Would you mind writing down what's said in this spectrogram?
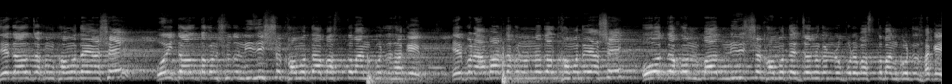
যে দল যখন ক্ষমতায় আসে, ওই দল তখন শুধু নিজস্ব ক্ষমতা বাস্তবায়ন করতে থাকে। এরপর আবার যখন অন্য দল ক্ষমতায় আসে, ও তখন নিজস্ব ক্ষমতায় জনগণের উপরে বাস্তবায়ন করতে থাকে।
